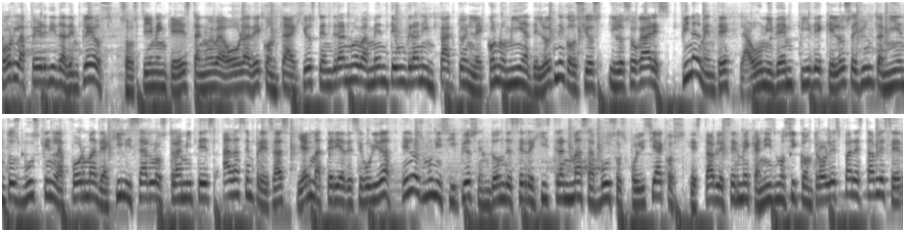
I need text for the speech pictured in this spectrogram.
por la pérdida de empleos. Sostienen que esta nueva ola de contagios tendrá nuevamente un gran impacto en la economía de los negocios y los hogares. Finalmente, la UNIDEM pide que los ayuntamientos busquen la forma de agilizar los trámites a las empresas y en materia de seguridad en los municipios en donde se registran más abusos policíacos, establecer mecanismos y controles para establecer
